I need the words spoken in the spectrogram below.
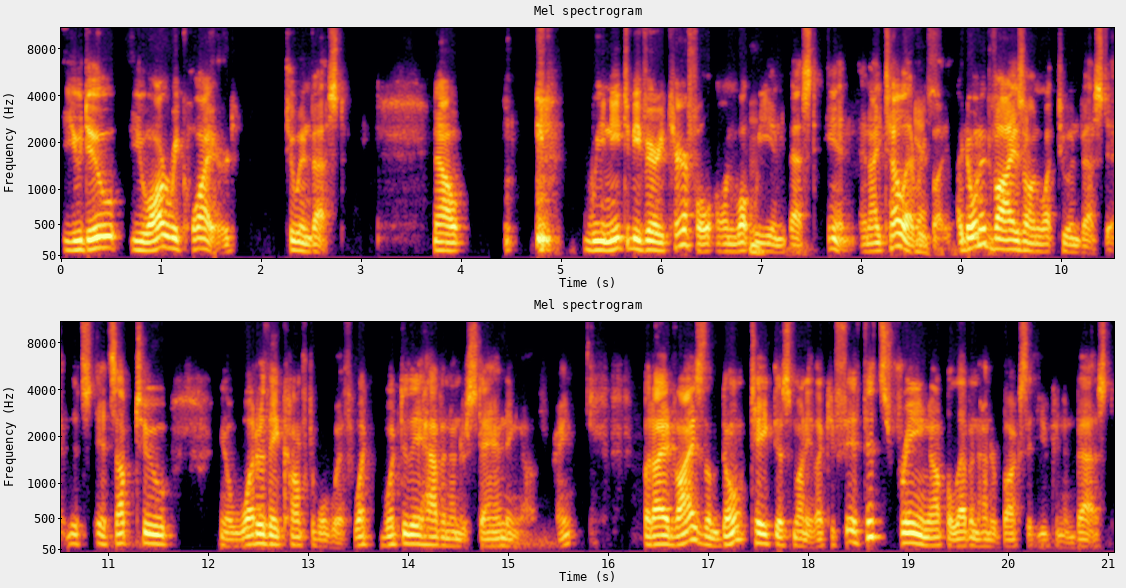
you do you are required to invest. Now, we need to be very careful on what mm. we invest in. And I tell everybody, yes. I don't advise on what to invest in. It's it's up to you know what are they comfortable with what what do they have an understanding of right but I advise them don't take this money. Like if, if it's freeing up 1100 bucks that you can invest,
